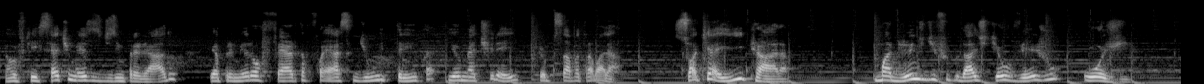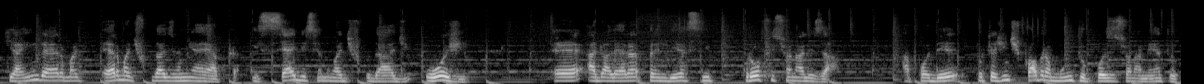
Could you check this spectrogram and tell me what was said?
Então eu fiquei sete meses desempregado e a primeira oferta foi essa de 1,30 e eu me atirei porque eu precisava trabalhar. Só que aí, cara, uma grande dificuldade que eu vejo hoje, que ainda era uma, era uma dificuldade na minha época e segue sendo uma dificuldade hoje, é a galera aprender a se profissionalizar, a poder, porque a gente cobra muito o posicionamento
